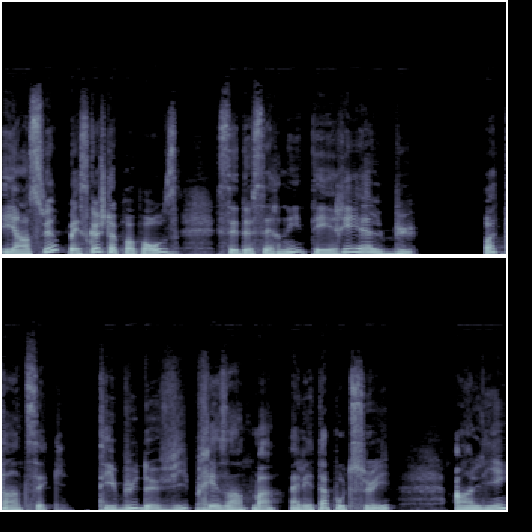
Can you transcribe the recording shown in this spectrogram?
Et ensuite, ben, ce que je te propose, c'est de cerner tes réels buts authentiques, tes buts de vie présentement, à l'étape où tu es, en lien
